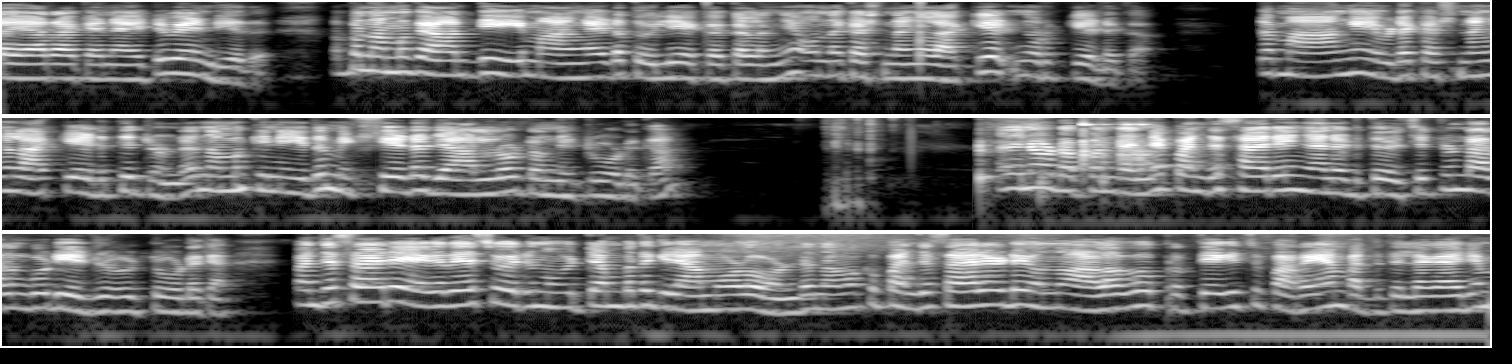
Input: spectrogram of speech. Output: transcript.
തയ്യാറാക്കാനായിട്ട് വേണ്ടിയത്. അപ്പോൾ നമുക്ക് ആദ്യം ഈ മാങ്ങയുടെ തൊലിയൊക്കെ കളഞ്ഞ് ഒന്ന് കഷ്ണങ്ങളാക്കി നുറുക്കിയെടുക്കാം. ഇവിടെ മാങ്ങ ഇവിടെ കഷ്ണങ്ങളാക്കി എടുത്തിട്ടുണ്ട്? നമുക്കിനി ഇത് മിക്സിയുടെ ജാറിലോട്ട് ഒന്ന് ഇട്ട് കൊടുക്കാം. അതിനോടൊപ്പം തന്നെ പഞ്ചസാരയും ഞാൻ എടുത്ത് വെച്ചിട്ടുണ്ട്. അതും കൂടി ഇട്ട് കൊടുക്കാം. പഞ്ചസാര ഏകദേശം ഒരു നൂറ്റമ്പത് ഗ്രാമോളം ഉണ്ട്. നമുക്ക് പഞ്ചസാരയുടെ ഒന്നും അളവ് പ്രത്യേകിച്ച് പറയാൻ പറ്റത്തില്ല. കാര്യം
